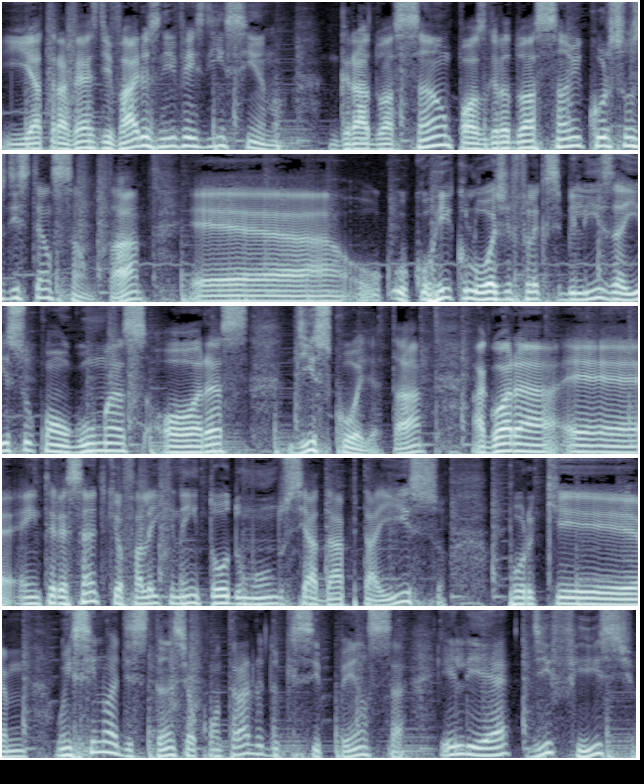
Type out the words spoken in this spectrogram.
E através de vários níveis de ensino graduação, pós-graduação e cursos de extensão, tá? É, o, o, currículo hoje flexibiliza isso com algumas horas de escolha, tá? Agora é, é interessante que eu falei que nem todo mundo se adapta a isso, porque o ensino à distância, ao contrário do que se pensa, ele é difícil.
